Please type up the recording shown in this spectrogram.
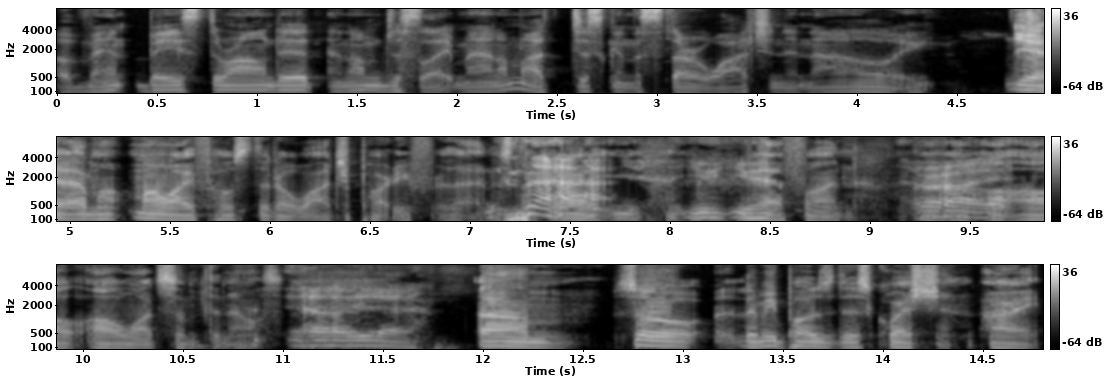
event based around it, and I'm just like, man, I'm not just gonna start watching it now. Like, Yeah, my, my wife hosted a watch party for that. Like, all right, you, you you have fun. Uh, Right. I'll, I'll I'll watch something else. hell yeah, Um. So let me pose this question. All right.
